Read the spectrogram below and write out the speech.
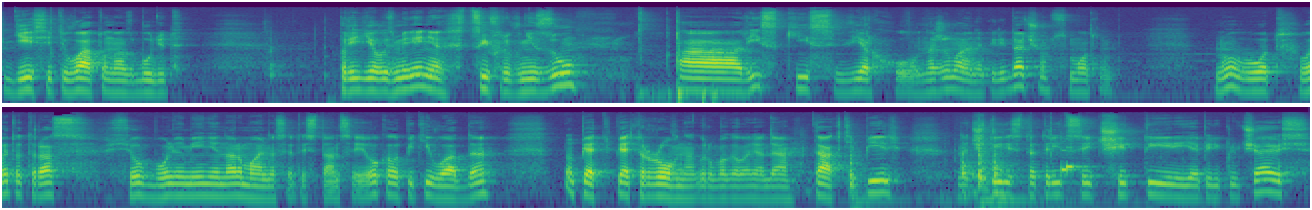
10 Ватт у нас будет предел измерения. Цифры внизу, а риски сверху. Нажимаю на передачу, смотрим. Ну вот, в этот раз все более-менее нормально с этой станцией. Около 5 Ватт, да? Ну, 5, 5 ровно, грубо говоря, да. Так, теперь на 434 я переключаюсь.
